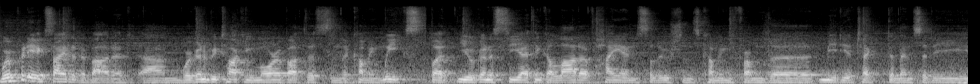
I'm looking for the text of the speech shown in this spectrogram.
we're pretty excited about it. Um, we're going to be talking more about this in the coming weeks, but you're going to see, I think, a lot of high-end solutions coming from the MediaTek Dimensity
